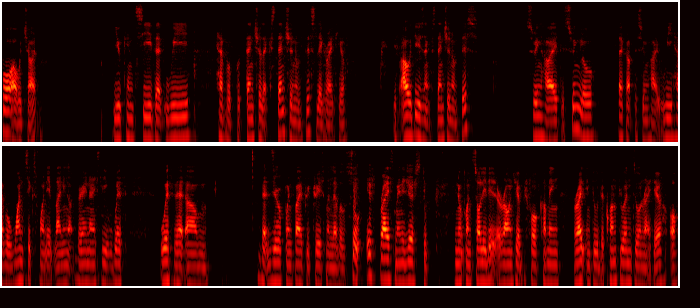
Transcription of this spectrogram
4 hour chart you can see that we have a potential extension of this leg right here. If I were to use an extension of this swing high to swing low back up to swing high we have a 1618 lining up very nicely with with that um that 0.5 retracement level. So if price manages to you know consolidate around here before coming right into the confluence zone right here of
